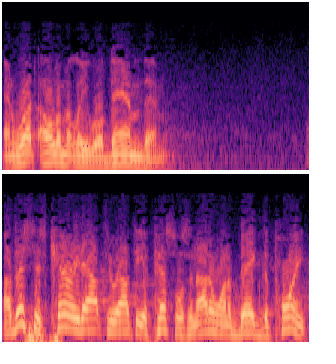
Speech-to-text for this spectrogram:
And what ultimately will damn them. Now this is carried out throughout the epistles, and I don't want to beg the point.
